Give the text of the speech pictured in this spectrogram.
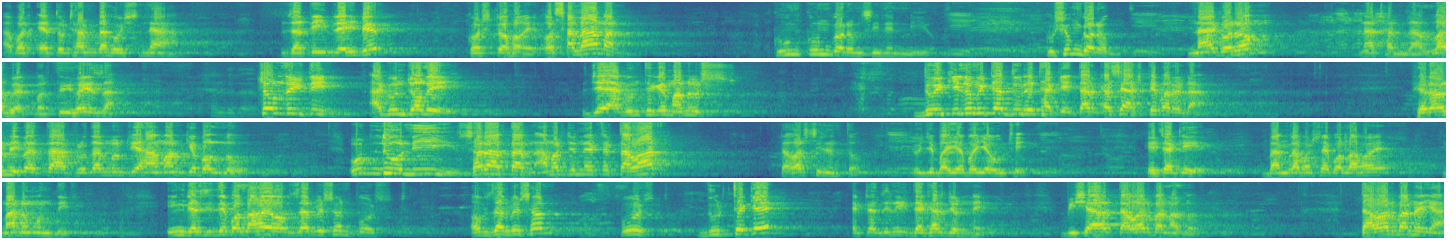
আবার এত ঠান্ডা হইস না যাতে ইব্রাহিমের কষ্ট হয়। অসালামান। কুম কুম গরম সিনেন নিও। কুসুম গরম। না গরম না ঠান্ডা। আল্লাহ একবার তুই হয়ে যা। চল্লিশ দিন। আগুন জ্বলে। যে আগুন থেকে মানুষ দুই কিলোমিটার দূরে থাকে, তার কাছে আসতে পারে না। ফেরাউন এবার তার প্রধানমন্ত্রী হামানকে বলল উবনুলি সারাতান, আমার জন্য একটা টাওয়ার। টাওয়ার ছিলেন তো, ওই যে বাইয়া বাইয়া উঠে। এটাকে বাংলা ভাষায় বলা হয় মানমন্দির। ইংরেজিতে বলা হয় অবজারভেশন পোস্ট অবজারভেশন, পোস্ট, দূর থেকে একটা জিনিস দেখার জন্যে। বিশাল টাওয়ার বানালো। টাওয়ার বানাইয়া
